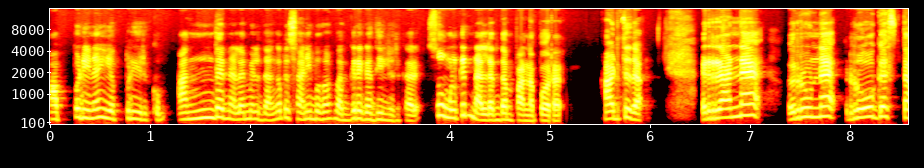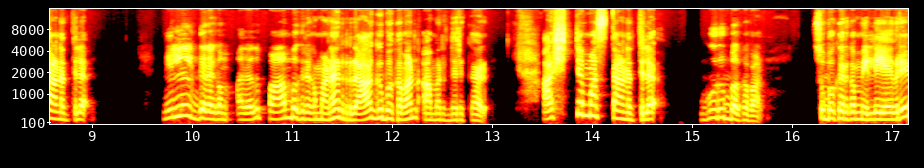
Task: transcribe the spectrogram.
அப்படின்னா எப்படி இருக்கும்? அந்த நிலைமையில தாங்க இப்ப சனி பகவான் வக்ரகதியில் இருக்காரு. சோ உங்களுக்கு நல்லதான் பண்ண போறாரு. அடுத்ததான் ரண ருண ரோகஸ்தானத்துல நிழல் கிரகம் அதாவது பாம்பு கிரகமான ராகு பகவான் அமர்ந்திருக்காரு. அஷ்டமஸ்தானத்துல குரு பகவான். சுபகிரகம் இல்லையவரே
